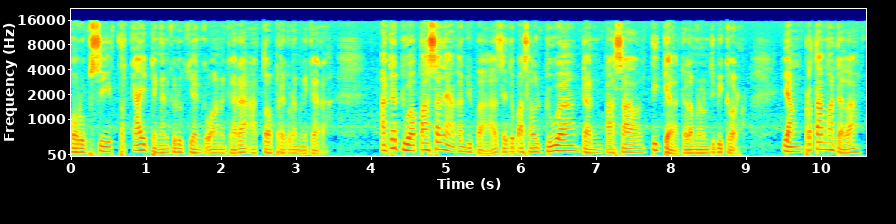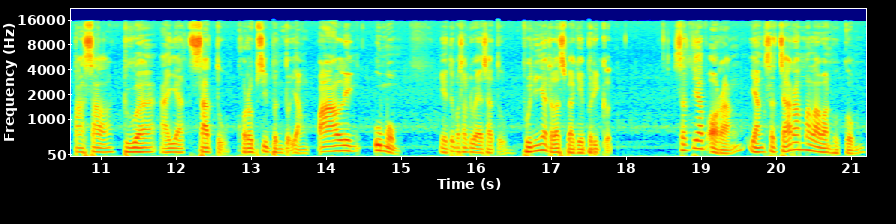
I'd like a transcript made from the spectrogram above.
korupsi terkait dengan kerugian keuangan negara atau perekonomian negara. Ada dua pasal yang akan dibahas yaitu pasal 2 dan pasal 3 dalam Undang-Undang Tipikor. Yang pertama adalah pasal 2 ayat 1, korupsi bentuk yang paling umum, yaitu pasal 2 ayat 1. Bunyinya adalah sebagai berikut. Setiap orang yang secara melawan hukum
